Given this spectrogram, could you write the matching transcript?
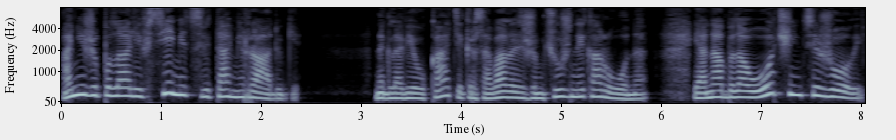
Они же пылали всеми цветами радуги. На голове у Кати красовалась жемчужная корона, и она была очень тяжелой.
